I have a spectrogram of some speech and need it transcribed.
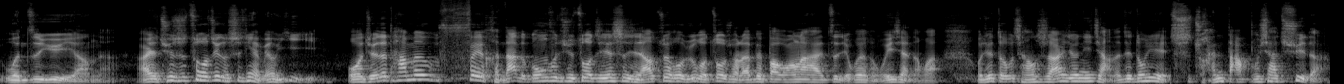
文字狱一样的，而且确实做这个事情也没有意义。我觉得他们费很大的功夫去做这些事情，然后最后如果做出来被曝光了，还自己会很危险的话，我觉得得不偿失。而且就你讲的这东西是传达不下去的，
